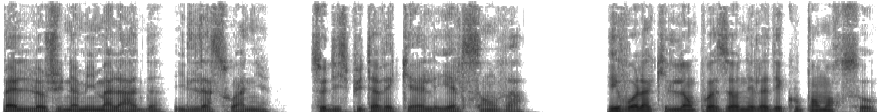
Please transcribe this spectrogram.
Pelle loge une amie malade, il la soigne, se dispute avec elle et elle s'en va et voilà qu'il l'empoisonne et la découpe en morceaux.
